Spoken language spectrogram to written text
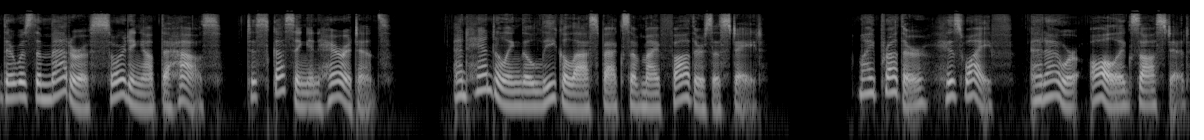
there was the matter of sorting out the house, discussing inheritance, and handling the legal aspects of my father's estate. My brother, his wife, and I were all exhausted.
